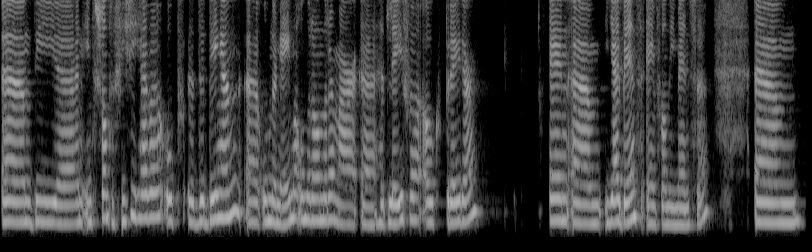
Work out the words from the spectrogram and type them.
Um, die een interessante visie hebben op de dingen, ondernemen onder andere, maar het leven ook breder. En um, jij bent een van die mensen. Um,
